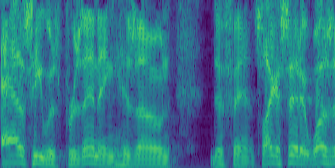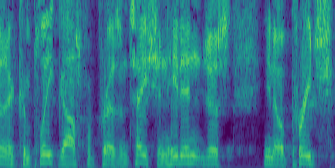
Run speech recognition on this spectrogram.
as he was presenting his own defense. Like I said, it wasn't a complete gospel presentation. He didn't just, you know, preach,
